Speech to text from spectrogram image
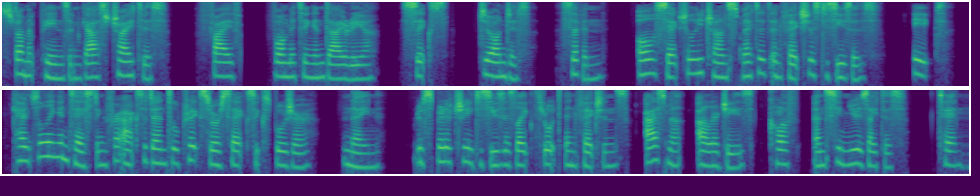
Stomach pains and gastritis 5. Vomiting and diarrhea 6. Jaundice 7. All sexually transmitted infectious diseases 8. Counseling and testing for accidental pricks or sex exposure 9. Respiratory diseases like throat infections, asthma, allergies, cough, and sinusitis 10.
